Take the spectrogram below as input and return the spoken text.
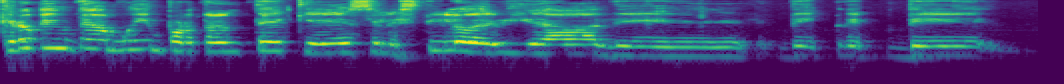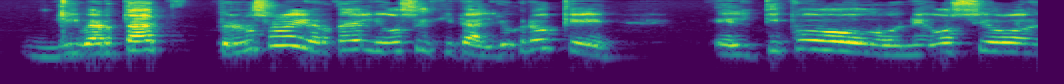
creo que hay un tema muy importante que es el estilo de vida de, de, libertad, pero no solo libertad del negocio digital. Yo creo que el tipo de negocio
